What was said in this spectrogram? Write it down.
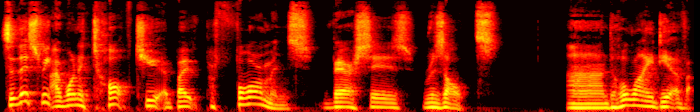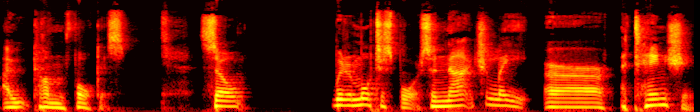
So, this week I want to talk to you about performance versus results and the whole idea of outcome focus. So, we're in motorsport, so naturally our attention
